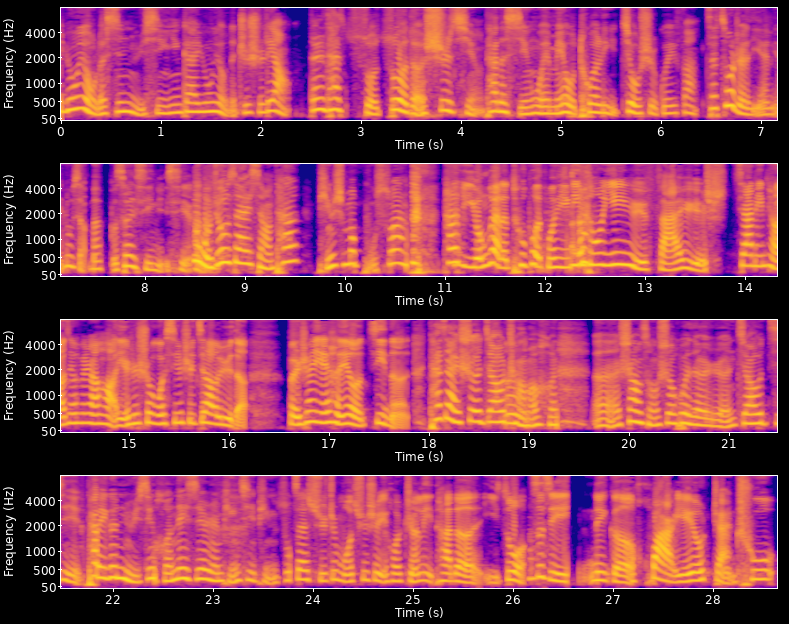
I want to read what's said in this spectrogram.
拥有了新女性应该拥有的知识量，但是他所做的事情，他的行为没有脱离旧式规范。在作者的眼里，陆小曼不算新女性。我就在想，她凭什么不算？她勇敢的突破婚姻，精通英语、法语，家庭条件非常好，也是受过新式教育的，本身也很有技能。她在社交场合和呃上层社会的人交际，她一个女性和那些人平起平坐。在徐志摩去世以后，整理她的遗作，自己那个画也有展出。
